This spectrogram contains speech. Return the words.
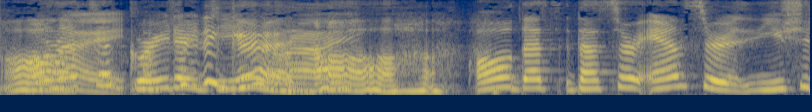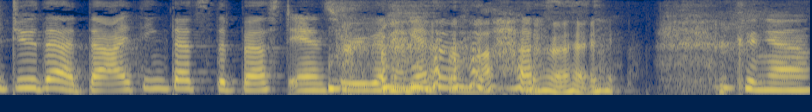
Oh, that's a Right. great Pretty idea. good. Oh. Oh, that's that's our answer. You should do that. That I think that's the best answer you're gonna get from us. 그냥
